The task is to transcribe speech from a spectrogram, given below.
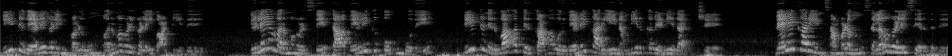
வீட்டு வேலைகளின் பழுவும் மருமகள்களை வாட்டியது. இளைய மருமகள் ஸ்வேதா வேலைக்கு போகும்போதே வீட்டு நிர்வாகத்திற்காக ஒரு வேலைக்காரியை நம்பியிருக்க வேண்டியதாயிற்று. வேலைக்காரியின் சம்பளமும் செலவுகளில் சேர்ந்தது.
